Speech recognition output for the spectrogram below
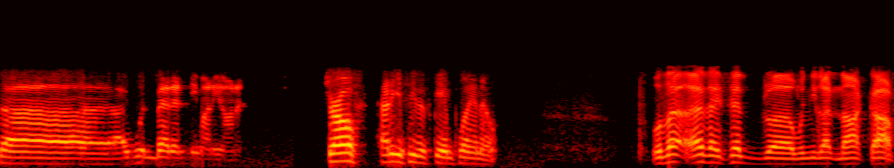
uh, I wouldn't bet any money on it. Charles, how do you see this game playing out? Well, that, as I said uh, when you got knocked off,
